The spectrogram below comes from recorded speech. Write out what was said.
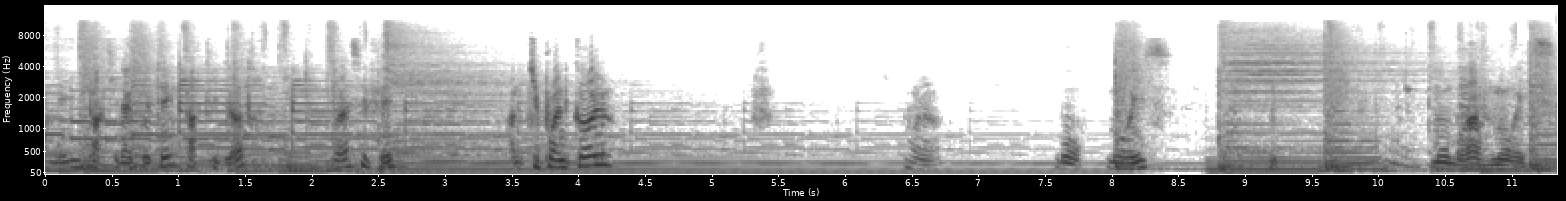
on met une partie d'un côté, une partie de l'autre. Voilà, c'est fait. Un petit point de colle. Voilà. Bon, Maurice. Mon brave Maurice.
